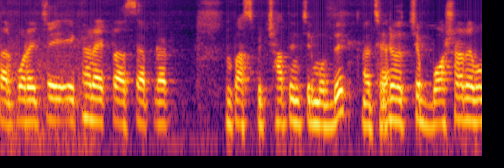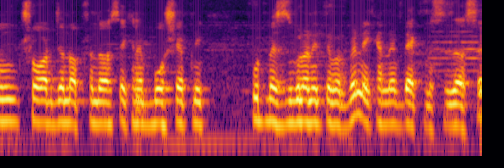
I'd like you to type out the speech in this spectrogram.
তারপরে হচ্ছে এখানে একটা আছে আপনার পাঁচ ফিট সাত ইঞ্চির মধ্যে। আচ্ছা। এটা হচ্ছে বসার এবং শোয়ার জন্য অপশন দেওয়া আছে। এখানে বসে আপনি ফুড মেসেজগুলো নিতে পারবেন। এখানে ব্যাক মেসেজ আছে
